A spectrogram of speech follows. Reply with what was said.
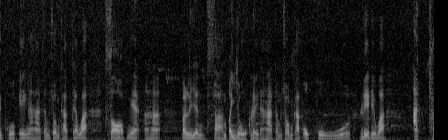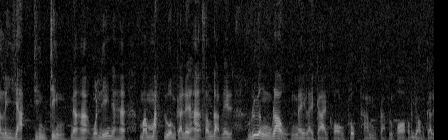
10 ขวบเองนะฮะท่านผู้ชมครับ แต่ว่าสอบเนี่ยอ่าฮะปรริญญาสามประโยคเลยนะฮะท่านผู้ชมครับโอ้โหเรียกได้ว่า อัจฉริยะจริงๆนะฮะวันนี้เนี่ยฮะมามัดรวมกันเลยนะฮะสำหรับในเรื่องเล่าในรายการของถกธรรมกับหลวงพ่อพระพยอมกัล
